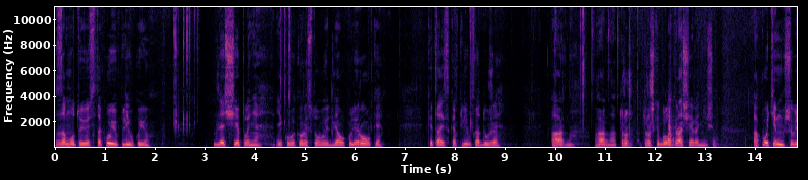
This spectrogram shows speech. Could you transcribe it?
Замотую ось такою плівкою для щеплення, яку використовую для окуліровки. Китайська плівка дуже гарна. гарна. Трош, трошки була краще раніше. А потім, щоб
